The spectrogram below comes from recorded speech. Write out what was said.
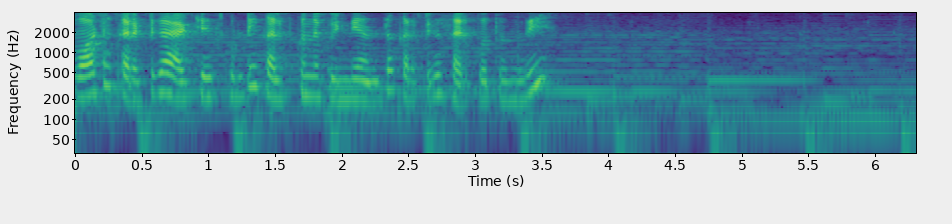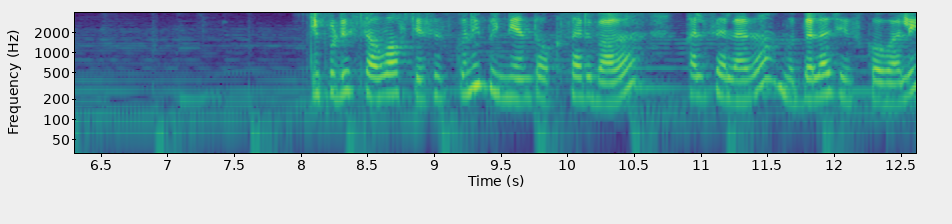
వాటర్ కరెక్ట్గా యాడ్ చేసుకుంటే కలుపుకున్న పిండి అంతా కరెక్ట్గా సరిపోతుంది. ఇప్పుడు స్టవ్ ఆఫ్ చేసేసుకొని పిండి అంతా ఒకసారి బాగా కలిసేలాగా ముద్దలా చేసుకోవాలి.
